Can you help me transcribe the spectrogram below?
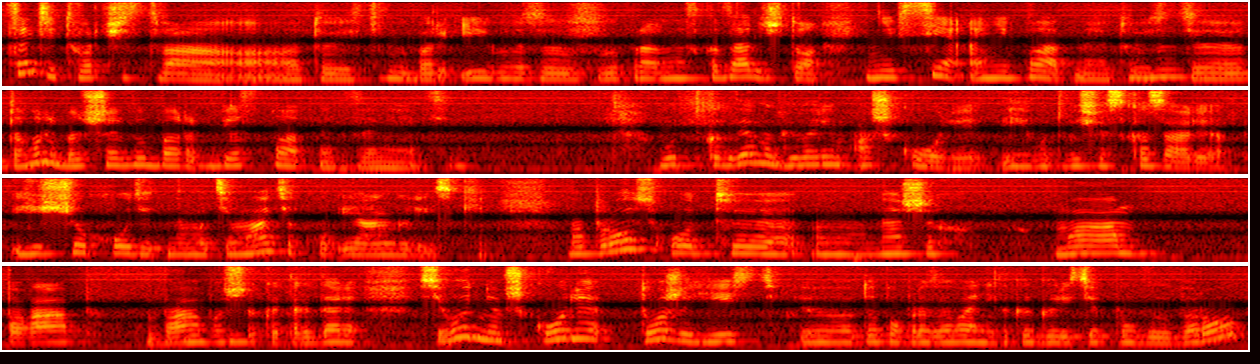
В центре творчества, а, то есть выбор, и вот вы правильно сказали, что не все они платные, то есть э, довольно большой выбор бесплатных занятий. Вот когда мы говорим о школе, и вот вы сейчас сказали, еще ходит на математику и английский. Вопрос от э, наших мам, пап, бабушек и так далее. Сегодня в школе тоже есть э, доп. образование, как вы говорите, по выбору.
